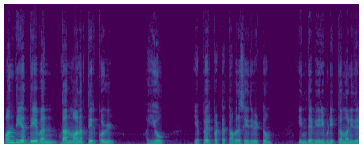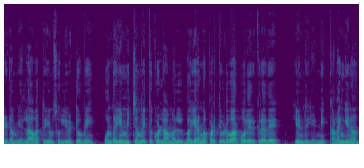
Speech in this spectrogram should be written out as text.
வந்தியத்தேவன் தன் மனத்திற்குள் ஐயோ எப்பேற்பட்ட தவறு செய்துவிட்டோம். இந்த வெறிபிடித்த மனிதரிடம் எல்லாவற்றையும் சொல்லிவிட்டோமே ஒன்றையும் மிச்சம் வைத்துக் கொள்ளாமல் பகிரங்கப்படுத்தி விடுவார் போலிருக்கிறதே என்று எண்ணி கலங்கினான்.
